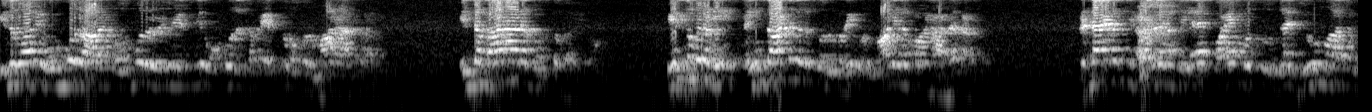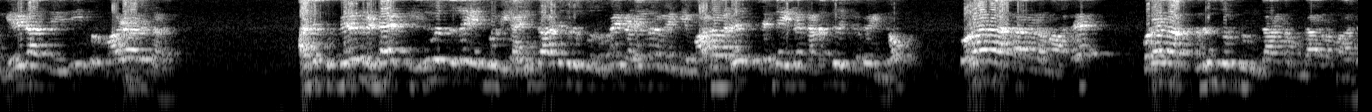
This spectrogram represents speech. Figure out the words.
இது மாதிரி ஒவ்வொரு ஆண்டு ஒவ்வொரு விஷயத்தையும் ஒவ்வொரு சமயத்துக்கும் ஒவ்வொரு மாநாடு நடக்கும் இந்த மாநாடை பொறுத்த வரைக்கும் இந்து முன்னணி ஐந்து ஆண்டுகளுக்கு ஒரு முறை ஒரு மாநில மாநாடு நடக்கும் ரெண்டாயிரத்தி பதினஞ்சுல கோயம்புத்தூர்ல ஜூன் மாசம் ஏழாம் தேதி ஒரு மாநாடு நடக்கும் அதுக்கு பிறகு ரெண்டாயிரத்தி இருபதுல எங்களுடைய ஐந்து ஆண்டுகளுக்கு ஒரு முறை நடைபெற வேண்டிய மாநாடு சென்னையில நடந்திருக்க வேண்டும். கொரோனா காரணமாக கொரோனா பெருந்தொற்று காரணம் காரணமாக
